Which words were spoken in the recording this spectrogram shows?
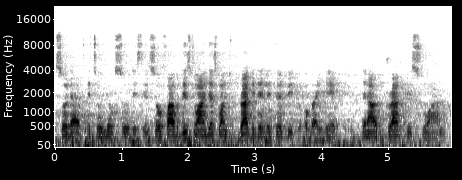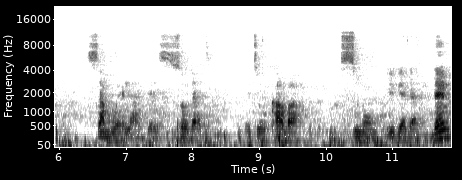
so that it will look so distinct. So for this one I just want to drag it a little bit over here. Then I'll drag this one somewhere like this so that it will cover small. You get that. Then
